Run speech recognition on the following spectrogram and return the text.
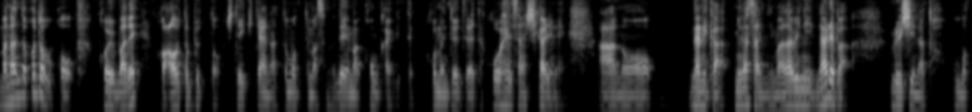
学んだことをこうこういう場でこうアウトプットしていきたいなと思ってますので、まあ、今回コメントいただいた浩平さんしっかりね、あの、何か皆さんに学びになれば嬉しいなと思っ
